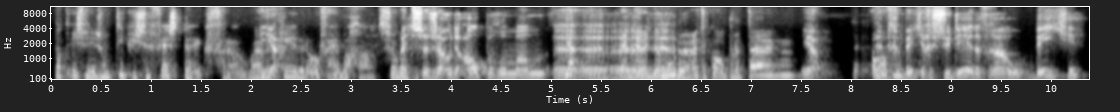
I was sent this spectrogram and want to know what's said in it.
dat is weer zo'n typische Vestdijkvrouw, waar we ja. het eerder over hebben gehad. Zo beetje... Ze zou de Alpenroman. Uh, ja, de, de moeder uit de Kopertuin. Ja, een, beetje gestudeerde vrouw, een beetje.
